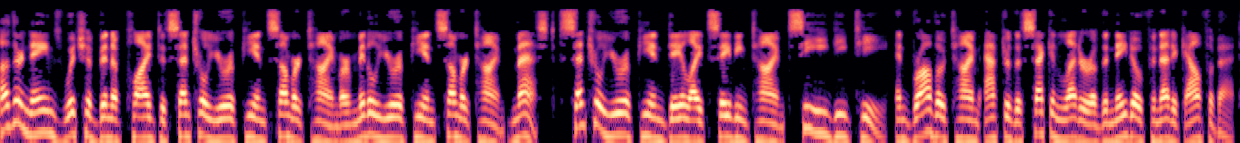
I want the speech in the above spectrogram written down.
other names which have been applied to Central European Summer Time are Middle European Summer Time MEST, Central European Daylight Saving Time CEDT, and Bravo Time after the second letter of the NATO phonetic alphabet.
